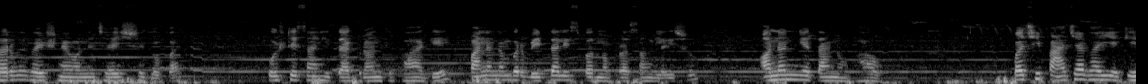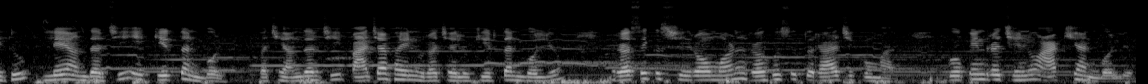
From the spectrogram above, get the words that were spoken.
સર્વે વૈષ્ણવોને જય શ્રી ગોપાલ. પુષ્ટિ સંહિતા ગ્રંથ ભાગે પાના નંબર બેતાલીસ પરનો પ્રસંગ લઈશું. અનન્યતાનો ભાવ. પછી પાંચા ભાઈએ કીધું, લે અંદરજી એ કીર્તન બોલ. પછી અંદરજી પાંચા ભાઈનું રચેલું કીર્તન બોલ્યો, રસિક શિરોમણ, રઘુસુત રાજકુમાર. ગોપેન્દ્રજીનું આખ્યાન બોલ્યું,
